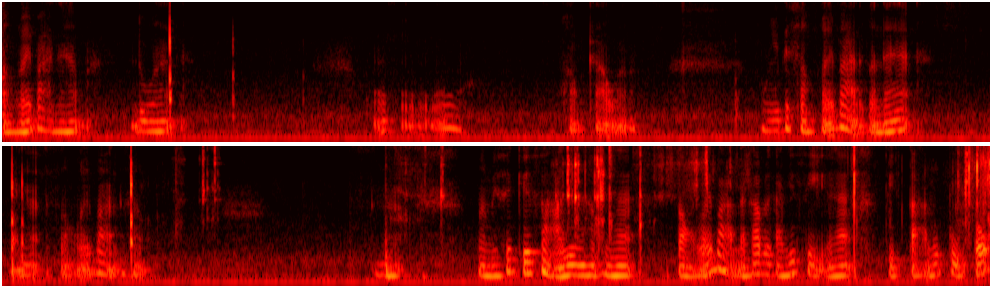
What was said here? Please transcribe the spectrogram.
สองร้อยบาทนะครับ ดูฮะโอ้โหความเก่าอะ นี้ไปสองร้อยบาทก่อนนะฮะเนี่ฮะสองร้อยบาทนะครับนะฮะมันมีเส้นเกสาอยู่นะครับนี่ฮะสองร้อยบาทนะครับรายการที่สี่นะฮะปิดตาลูกปูโต๊ะ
